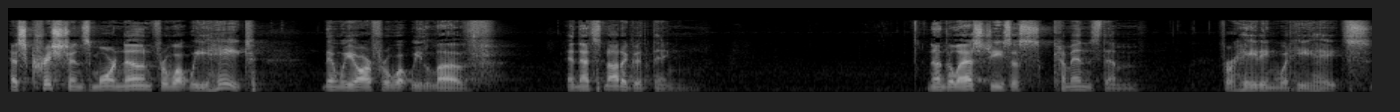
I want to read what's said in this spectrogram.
as Christians, more known for what we hate than we are for what we love. And that's not a good thing. Nonetheless, Jesus commends them for hating what he hates.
